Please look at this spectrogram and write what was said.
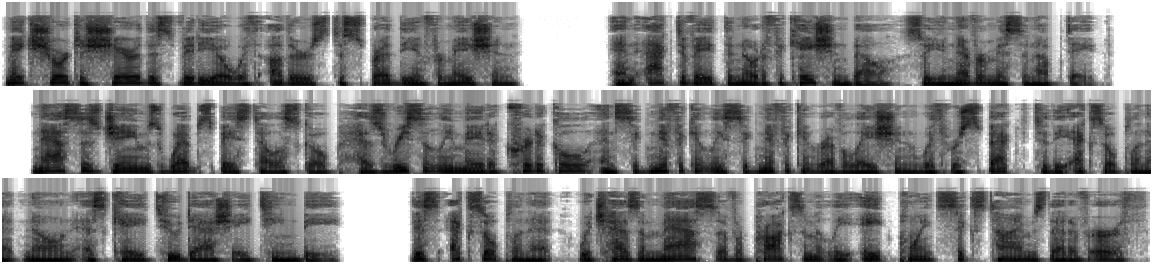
Make sure to share this video with others to spread the information and activate the notification bell so you never miss an update. NASA's James Webb Space Telescope has recently made a critical and significantly significant revelation with respect to the exoplanet known as K2-18b. This exoplanet, which has a mass of approximately 8.6 times that of Earth,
